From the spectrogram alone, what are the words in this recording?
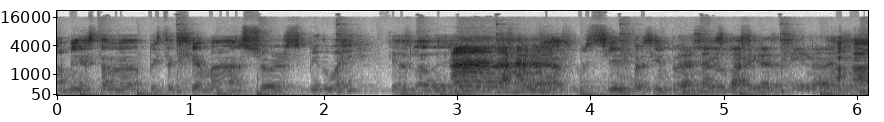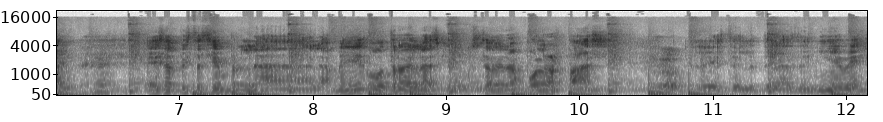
a mí esta pista que se llama Sewer Speedway, que es la de Ah, las ajá, tuberías, siempre, siempre. Están los barriles así, ¿no? Ajá. Esa pista siempre la, la amé. Otra de las que me gustaba era Polar Pass, este, de las de nieve.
